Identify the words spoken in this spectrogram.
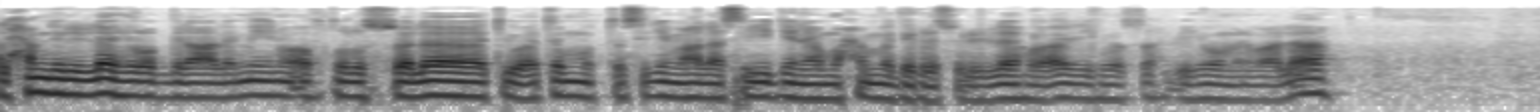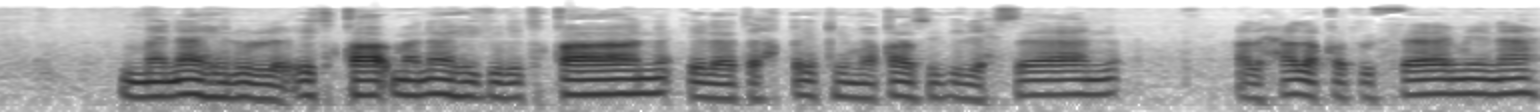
الحمد لله رب العالمين وأفضل الصلاة وأتم التسليم على سيدنا محمد رسول الله وآله وصحبه ومن والاه مناهج الإتقان, مناهج الإتقان إلى تحقيق مقاصد الإحسان الحلقة الثامنة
